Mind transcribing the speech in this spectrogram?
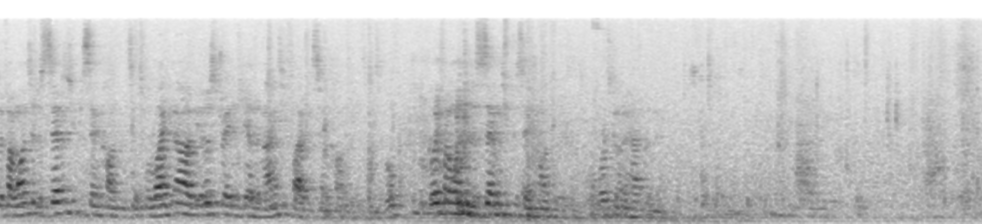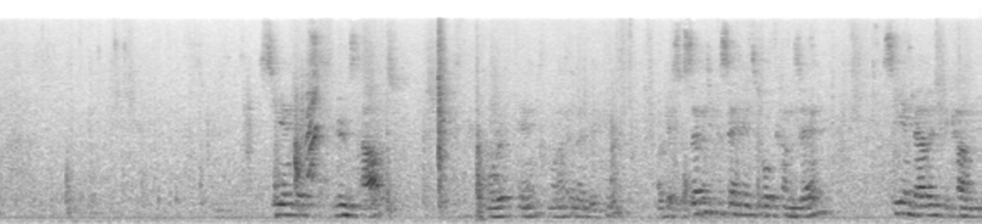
So if I wanted a 70% confidence interval, right now I've illustrated here the 95% confidence interval. What if I wanted a 70% confidence interval? What's going to happen then? Cn moves out, or in, Okay, so 70% interval comes in, Cn values become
